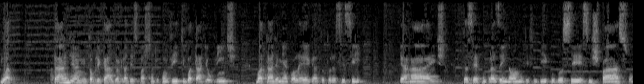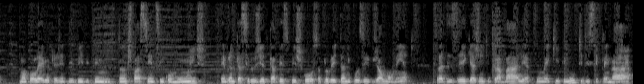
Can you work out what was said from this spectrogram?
Boa tarde, muito obrigado, eu agradeço bastante o convite. Boa tarde, ouvinte. Boa tarde, a minha colega, doutora Cecília Arraes. Tá certo? Um prazer enorme dividir com você esse espaço. Uma colega que a gente divide, temos tantos pacientes em comuns Lembrando que a cirurgia de cabeça e pescoço, aproveitando inclusive já o momento, para dizer que a gente trabalha com uma equipe multidisciplinar,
